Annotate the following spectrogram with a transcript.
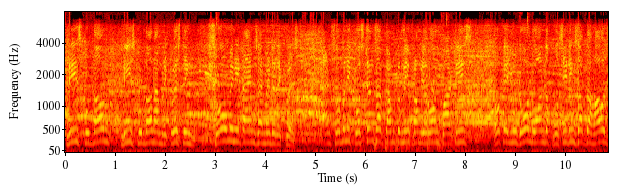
Please put down, please put down. I'm requesting. So many times I made a request. And so many questions have come to me from your own parties. Okay, you don't want the proceedings of the House.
